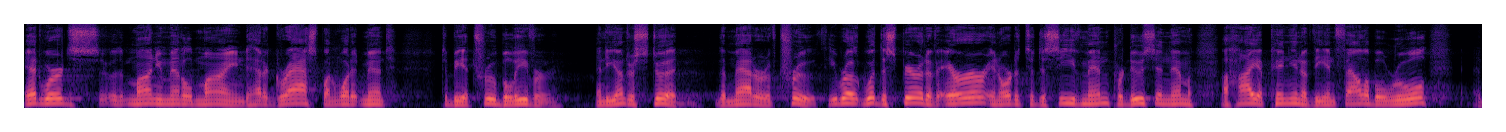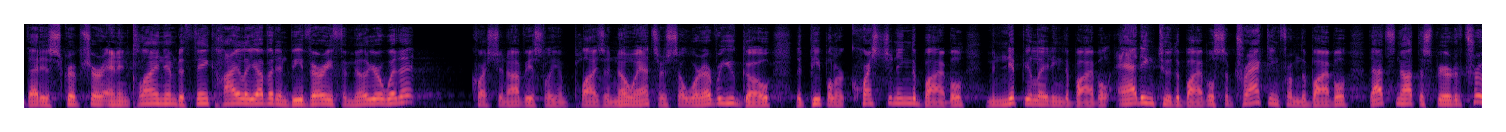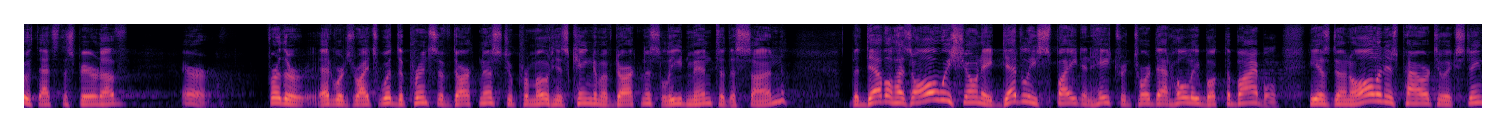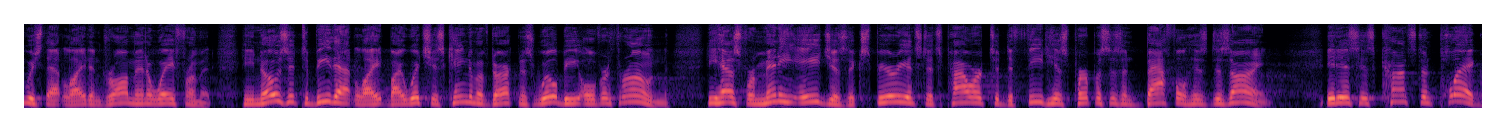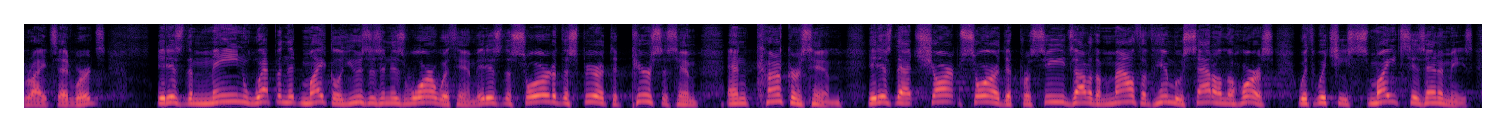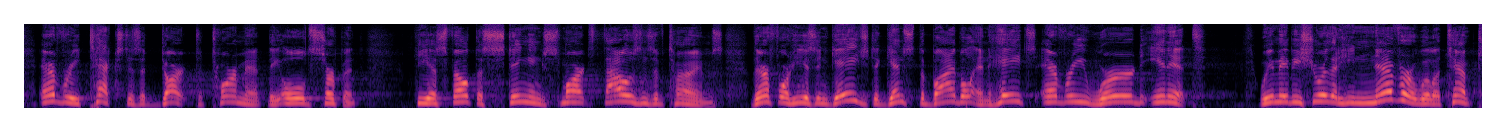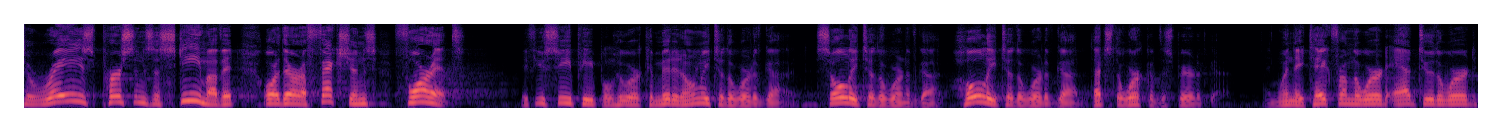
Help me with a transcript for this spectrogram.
Edwards' monumental mind had a grasp on what it meant to be a true believer and he understood the matter of truth. He wrote, Would the spirit of error, in order to deceive men, produce in them a high opinion of the infallible rule, that is Scripture, and incline them to think highly of it and be very familiar with it? Question obviously implies a no answer. So wherever you go, that people are questioning the Bible, manipulating the Bible, adding to the Bible, subtracting from the Bible, that's not the spirit of truth. That's the spirit of error. Further, Edwards writes, Would the prince of darkness, to promote his kingdom of darkness, lead men to the sun? The devil has always shown a deadly spite and hatred toward that holy book, the Bible. He has done all in his power to extinguish that light and draw men away from it. He knows it to be that light by which his kingdom of darkness will be overthrown. He has for many ages experienced its power to defeat his purposes and baffle his design. It is his constant plague, writes Edwards, it is the main weapon that Michael uses in his war with him. It is the sword of the Spirit that pierces him and conquers him. It is that sharp sword that proceeds out of the mouth of him who sat on the horse with which he smites his enemies. Every text is a dart to torment the old serpent. He has felt the stinging smart thousands of times. Therefore, he is engaged against the Bible and hates every word in it we may be sure that he never will attempt to raise persons' esteem of it or their affections for it. If you see people who are committed only to the Word of God, solely to the Word of God, wholly to the Word of God, that's the work of the Spirit of God. And when they take from the Word, add to the Word,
